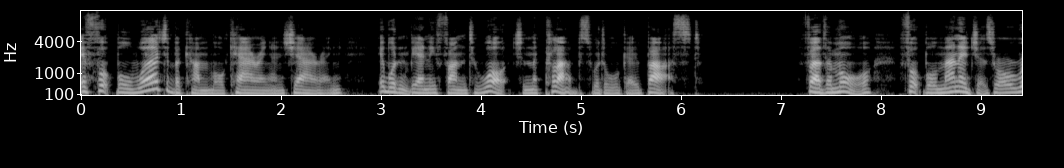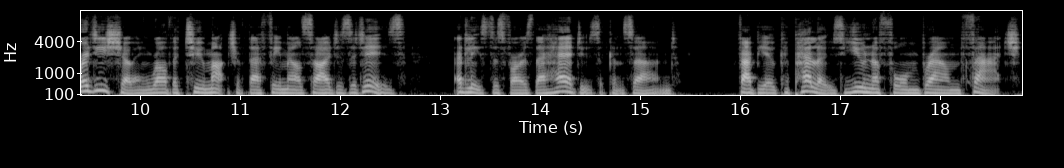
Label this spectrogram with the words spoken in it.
If football were to become more caring and sharing, it wouldn't be any fun to watch and the clubs would all go bust. Furthermore, football managers are already showing rather too much of their female side as it is, at least as far as their hairdos are concerned. Fabio Capello's uniform brown thatch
